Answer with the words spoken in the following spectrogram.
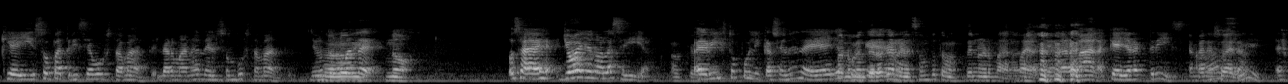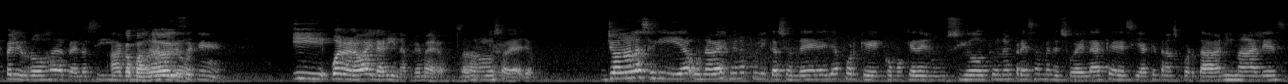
que hizo Patricia Bustamante, la hermana Nelson Bustamante. Yo no, te lo, vi. mandé. No. O sea, es- yo a ella no la seguía. Ok. He visto publicaciones de ella. Bueno, me porque- entero que Nelson Bustamante tiene una hermana. Bueno, tiene una hermana, que ella era actriz en Ah, Venezuela. sí. Es pelirroja de pelo así. ah, capaz de haberse quién. Y bueno, era bailarina primero, o sea, Ah, no lo sabía yo. Yo no la seguía, una vez vi una publicación de ella porque como que denunció que una empresa en Venezuela que decía que transportaba animales,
